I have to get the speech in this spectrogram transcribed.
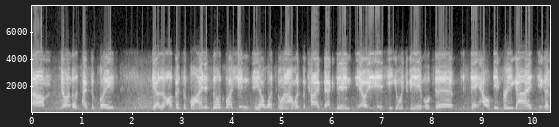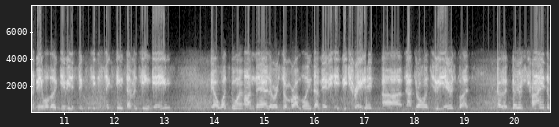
um, you know, on those types of plays. You know, the offensive line is still a question. You know, what's going on with Mekhi Becton? You know, is he going to be able to, to stay healthy for you guys? Is he going to be able to give you 16, 16 17 games? You know, what's going on there? There were some rumblings that maybe he'd be traded uh, after only two years, but you know, they're just trying to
